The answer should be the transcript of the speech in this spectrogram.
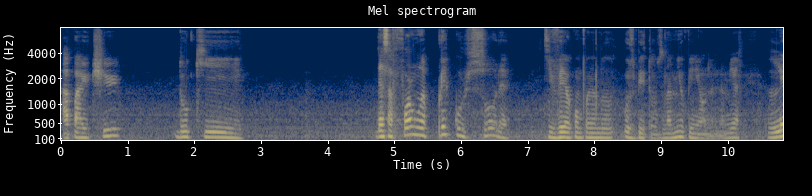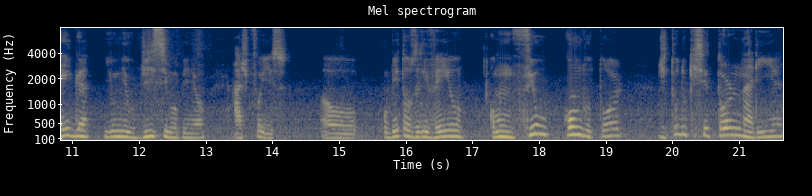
a partir do que dessa fórmula precursora que veio acompanhando os Beatles, na minha opinião, né? na minha leiga e humildíssima opinião, acho que foi isso. O, o Beatles ele veio como um fio condutor de tudo que se tornaria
